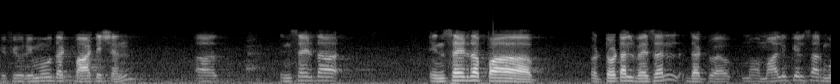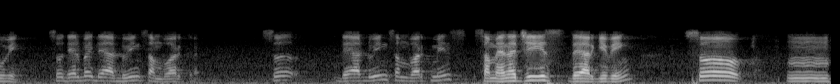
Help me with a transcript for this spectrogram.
If you remove that partition, uh, inside the inside the uh, total vessel, that uh, molecules are moving. So thereby they are doing some work. So they are doing some work means some energy is they are giving. So mm,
